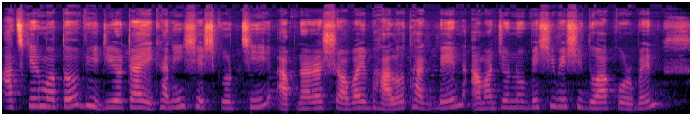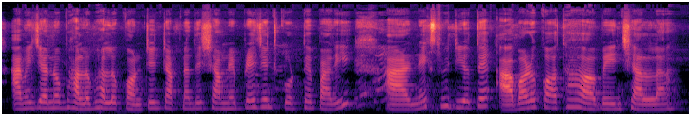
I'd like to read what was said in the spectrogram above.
আজকের মতো ভিডিওটা এখানেই শেষ করছি। আপনারা সবাই ভালো থাকবেন, আমার জন্য বেশি বেশি দোয়া করবেন। আমি যেন ভালো ভালো কন্টেন্ট আপনাদের সামনে প্রেজেন্ট করতে পারি। আর নেক্সট ভিডিওতে আবারও কথা হবে, ইনশাল্লাহ।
